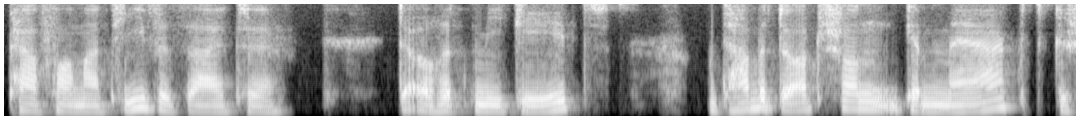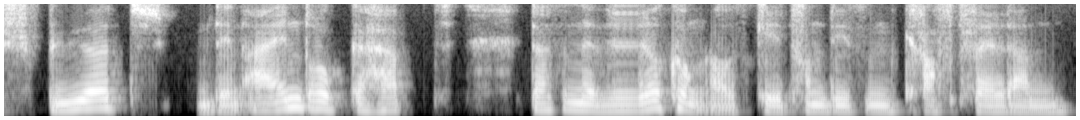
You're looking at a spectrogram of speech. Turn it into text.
performative Seite der Eurythmie geht und habe dort schon gemerkt, gespürt, den Eindruck gehabt, dass eine Wirkung ausgeht von diesen Kraftfeldern.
